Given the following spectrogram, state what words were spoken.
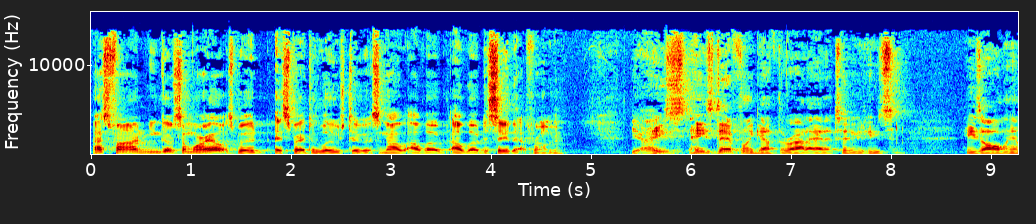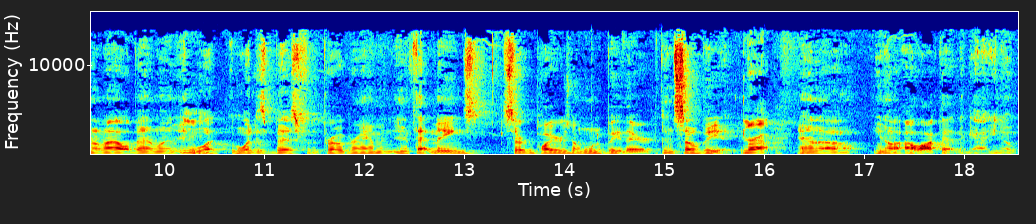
that's fine. You can go somewhere else, but expect to lose to us. And I, I love I love to see that from him. Yeah, he's he's definitely got the right attitude. He's he's all in on Alabama and, and what what is best for the program, and, if that means certain players don't want to be there, then so be it. Right. And uh, you know, I like that in the guy. You know,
